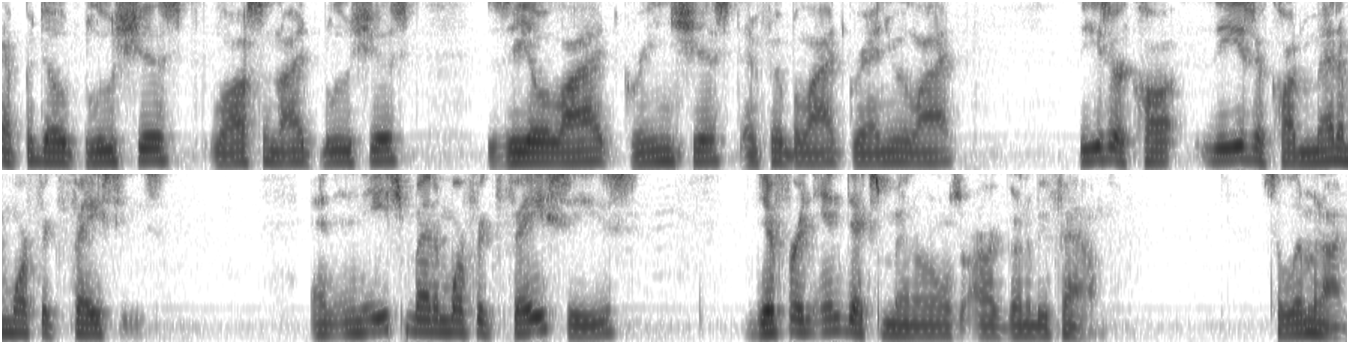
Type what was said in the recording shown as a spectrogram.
epidote blue schist, lawsonite blue schist, zeolite, green schist, amphibolite, granulite. These are called these are called metamorphic facies. And in each metamorphic facies, different index minerals are going to be found. Sillimanite,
